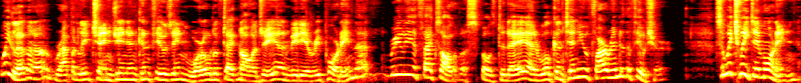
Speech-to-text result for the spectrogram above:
We live in a rapidly changing and confusing world of technology and media reporting that really affects all of us, both today and will continue far into the future. So each weekday morning,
